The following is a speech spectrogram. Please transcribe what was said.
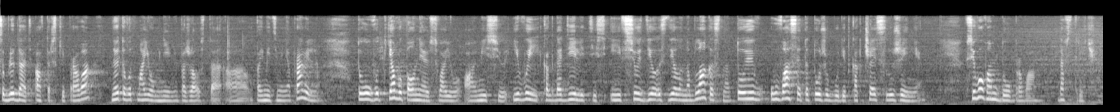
соблюдать авторские права, но это вот мое мнение, пожалуйста, поймите меня правильно, то вот я выполняю свою а, миссию, и вы, когда делитесь, и все сделано благостно, то и у вас это тоже будет как часть служения. Всего вам доброго. До встречи.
